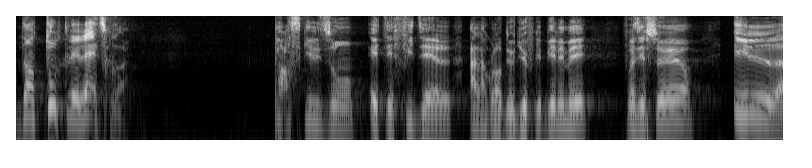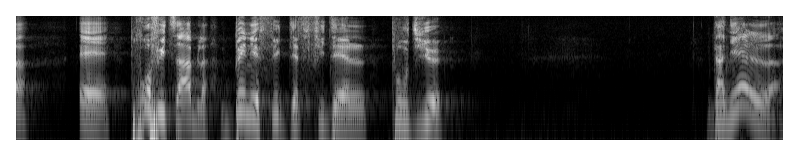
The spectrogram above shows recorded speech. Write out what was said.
dans toutes les lettres parce qu'ils ont été fidèles à la gloire de Dieu. Bien-aimés, frères et sœurs, il est profitable, bénéfique d'être fidèle pour Dieu. Daniel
